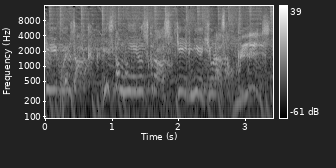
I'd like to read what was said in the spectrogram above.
Kikwerzak, listam Nilus Cross, Kik New Hulasak.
